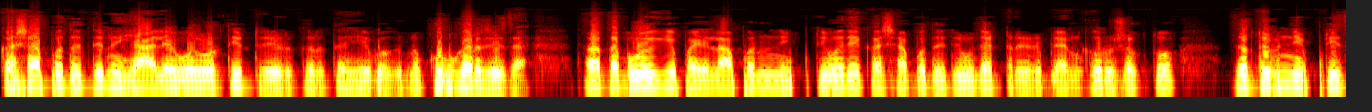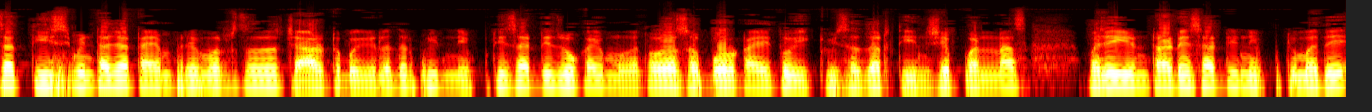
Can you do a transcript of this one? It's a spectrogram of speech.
कशा पद्धतीने ह्या लेवलवरती ट्रेड करतं हे बघणं खूप गरजेचं आहे. तर आता बघूया की पहिला आपण निफ्टीमध्ये कशा पद्धतीने उद्या ट्रेड प्लॅन करू शकतो. जर तुम्ही निफ्टीचा तीस मिनिटाच्या टाइम फ्रेमवरचा जर चार्ट बघितलं तर फिन निफ्टीसाठी जो काही महत्त्वाचा सपोर्ट आहे तो एकवीस हजार तीनशे पन्नास. म्हणजे इंट्राडेसाठी निफ्टीमध्ये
